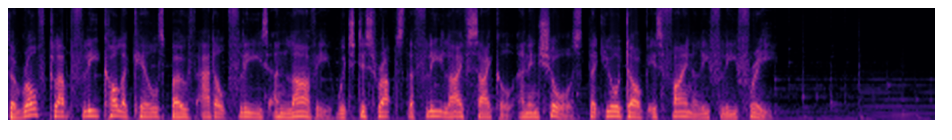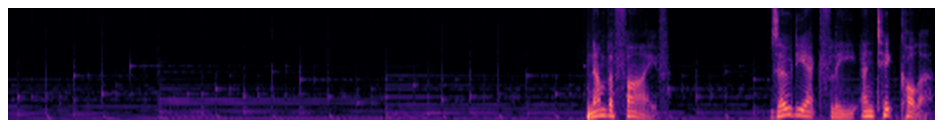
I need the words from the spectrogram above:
The Rolf Club flea collar kills both adult fleas and larvae which disrupts the flea life cycle and ensures that your dog is finally flea-free. Number 5. Zodiac Flea and Tick Collar.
